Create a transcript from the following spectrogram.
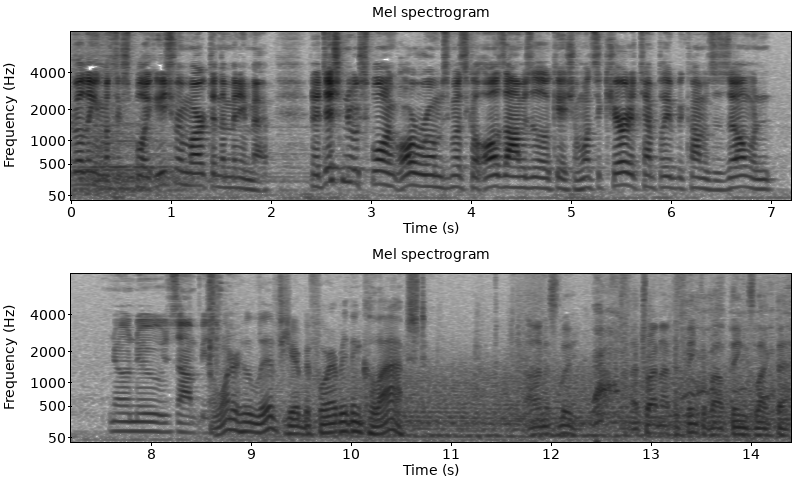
Building. Secure a building, you must explore each room marked in the minimap. In addition to exploring all rooms, you must kill all zombies at the location. Once secured, it temporarily becomes a zone with no new zombies. I wonder who lived here before everything collapsed. Honestly, I try not to think about things like that.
